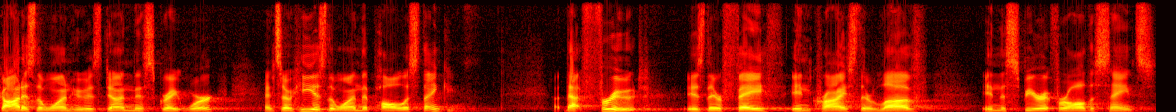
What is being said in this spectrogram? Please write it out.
God is the one who has done this great work, and so he is the one that Paul is thanking. That fruit is their faith in Christ, their love in the Spirit for all the saints,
